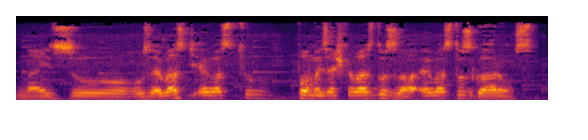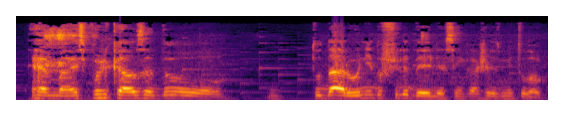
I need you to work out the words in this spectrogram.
mas o... Os, eu gosto, de- eu gosto... Pô, mas eu acho que eu gosto dos, eu gosto dos Gorons. É mais por causa do... Do Daruni e do filho dele, assim, que eu acho eles muito louco.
